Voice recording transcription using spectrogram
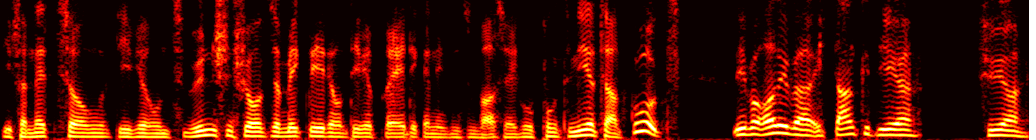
die Vernetzung, die wir uns wünschen für unsere Mitglieder und die wir predigen, in diesem Fall sehr gut funktioniert hat. Gut, lieber Oliver, ich danke dir für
